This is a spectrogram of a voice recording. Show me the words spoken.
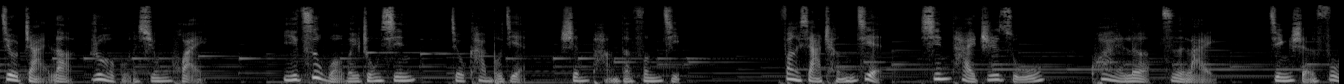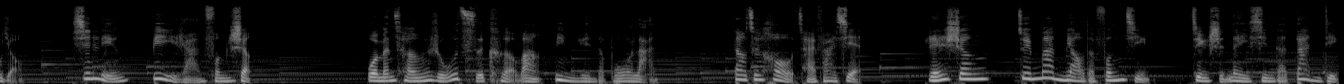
就窄了弱骨的胸怀，以自我为中心，就看不见身旁的风景。放下成见，心态知足，快乐自来，精神富有，心灵必然丰盛。我们曾如此渴望命运的波澜，到最后才发现，人生最曼妙的风景，竟是内心的淡定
